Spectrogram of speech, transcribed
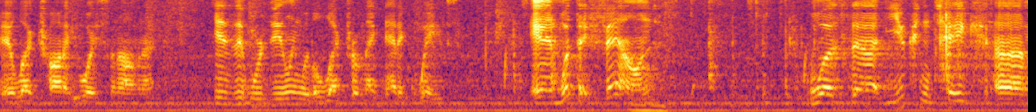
okay, electronic voice phenomena, is that we're dealing with electromagnetic waves. And what they found was that you can take um,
